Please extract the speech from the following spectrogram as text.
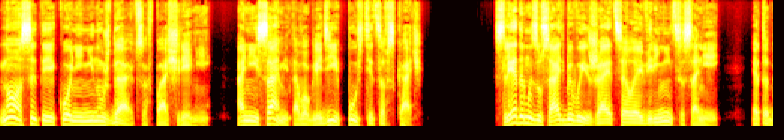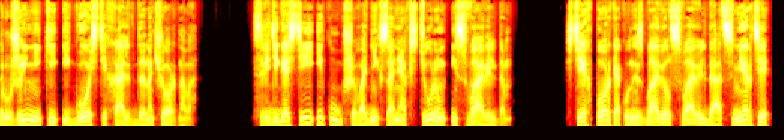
Но сытые кони не нуждаются в поощрении. Они и сами, того гляди, пустятся вскачь. Следом из усадьбы выезжает целая вереница саней. Это дружинники и гости Хальфдена Черного. Среди гостей и Кукша в одних санях с Тюром и Свавельдом. С тех пор, как он избавил Свавельда от смерти,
